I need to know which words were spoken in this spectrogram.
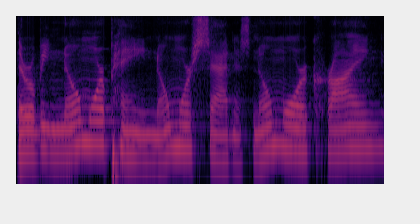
There will be no more pain, no more sadness, no more crying.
